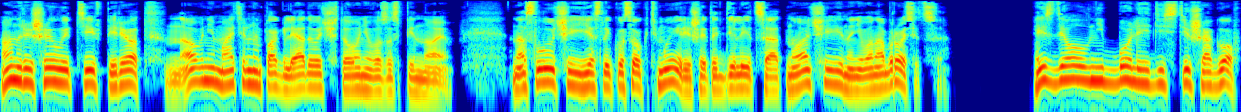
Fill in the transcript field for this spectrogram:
Он решил идти вперед, но внимательно поглядывать, что у него за спиной. На случай, если кусок тьмы решит отделиться от ночи и на него наброситься. И сделал не более десяти шагов,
